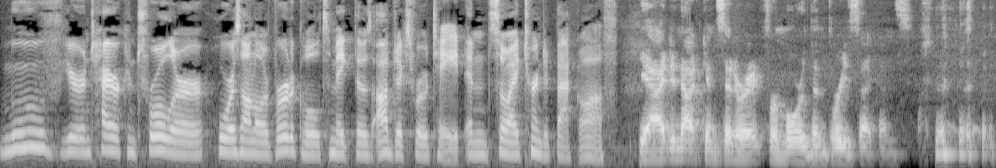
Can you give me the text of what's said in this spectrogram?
move your entire controller horizontal or vertical to make those objects rotate, and so I turned it back off. yeah, I did not consider it for more than three seconds.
